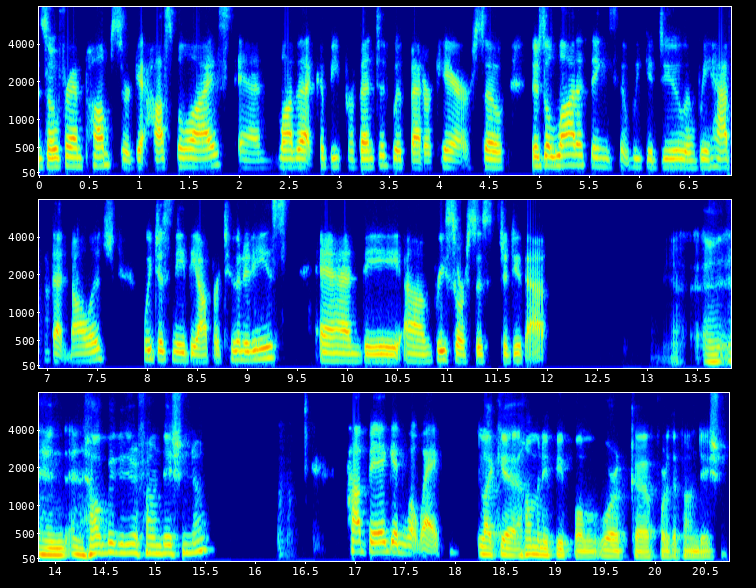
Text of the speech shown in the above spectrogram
Zofran pumps or get hospitalized. And a lot of that could be prevented with better care. So there's a lot of things that we could do, and we have that knowledge. We just need the opportunities and the um, resources to do that. Yeah. And, and, and how big is your foundation now? How big in what way? like uh, how many people work uh, for the foundation?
